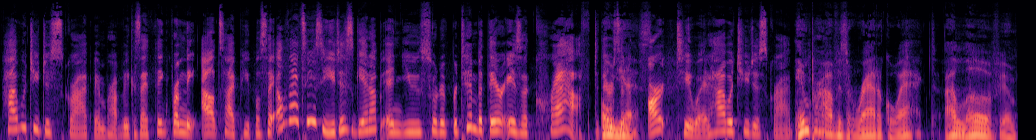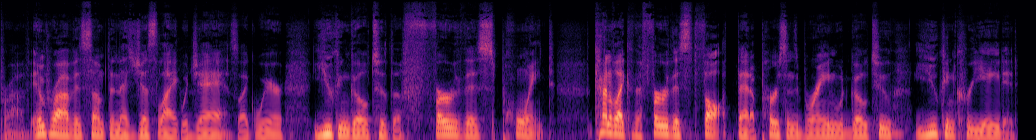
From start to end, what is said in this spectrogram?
How would you describe improv? Because I think from the outside, people say, oh, that's easy. You just get up and you sort of pretend, but there is a craft, oh, there's oh, yes. an art to it. How would you describe it? Improv is a radical act. I love improv. Improv is something that's just like with jazz, like where you can go to the furthest point, kind of like the furthest thought that a person's brain would go to, you can create it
